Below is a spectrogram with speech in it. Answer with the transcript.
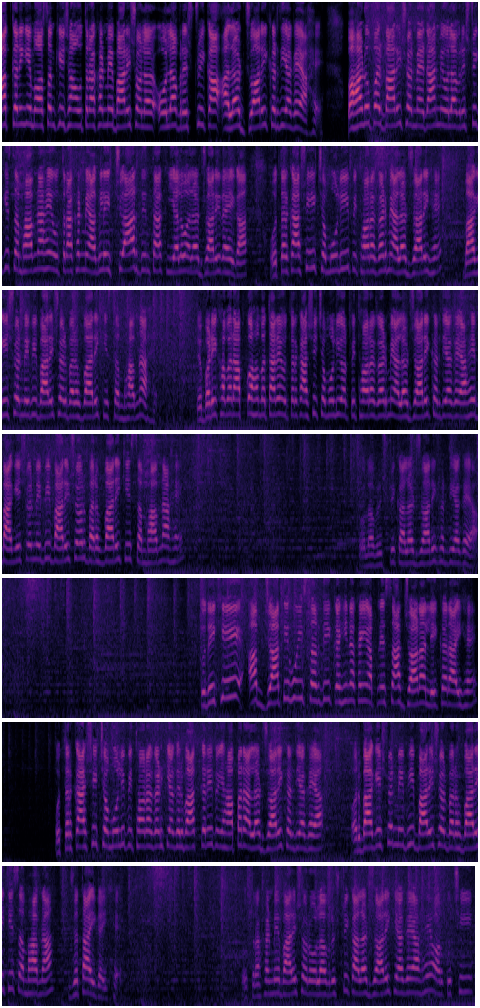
बात करेंगे मौसम की, जहाँ उत्तराखंड में बारिश और ओलावृष्टि का अलर्ट जारी कर दिया गया है। पहाड़ों पर बारिश और मैदान में ओलावृष्टि की संभावना है। उत्तराखंड में अगले चार दिन तक येलो अलर्ट जारी रहेगा। उत्तरकाशी, चमोली, पिथौरागढ़ में अलर्ट जारी है। बागेश्वर में भी बारिश और बर्फबारी की संभावना है। ये बड़ी खबर आपको हम बता रहे हैं। उत्तरकाशी, चमोली और पिथौरागढ़ में अलर्ट जारी कर दिया गया है। बागेश्वर में भी बारिश और बर्फबारी की संभावना है। ओलावृष्टि का अलर्ट जारी कर दिया गया। तो देखिए, अब जाती हुई सर्दी कहीं ना कहीं अपने साथ जाड़ा लेकर आई है। उत्तरकाशी, चमोली, पिथौरागढ़ की अगर बात करें तो यहाँ पर अलर्ट जारी कर दिया गया और बागेश्वर में भी बारिश और बर्फबारी की संभावना जताई गई है। उत्तराखंड में बारिश और ओलावृष्टि का अलर्ट जारी किया गया है और कुछ ही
